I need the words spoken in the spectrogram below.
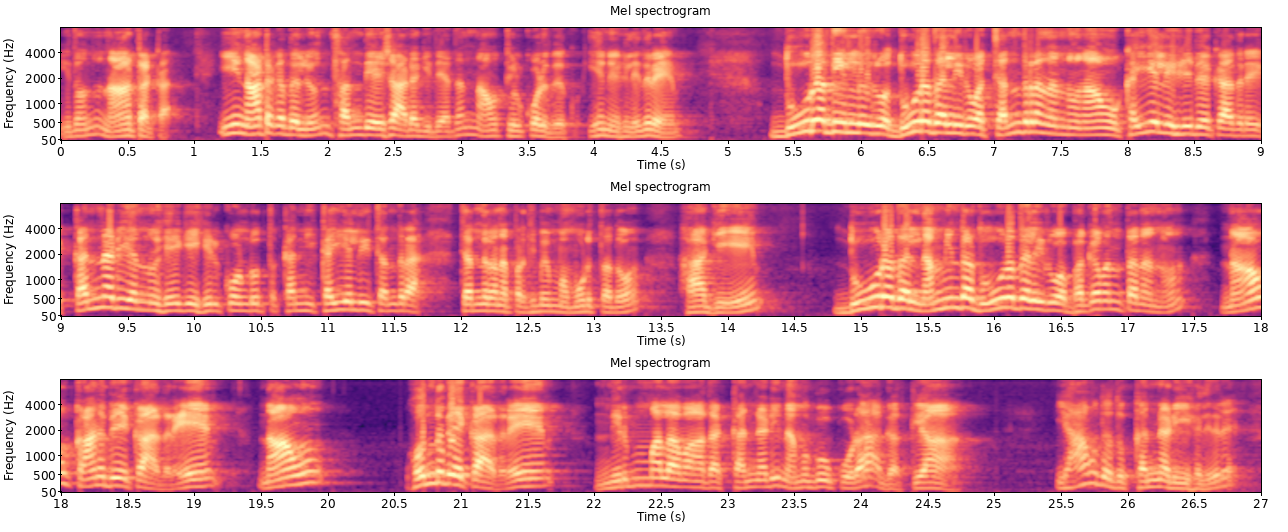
ಇದೊಂದು ನಾಟಕ. ಈ ನಾಟಕದಲ್ಲಿ ಒಂದು ಸಂದೇಶ ಅಡಗಿದೆ, ಅದನ್ನು ನಾವು ತಿಳ್ಕೊಳ್ಬೇಕು. ಏನು ಹೇಳಿದರೆ ದೂರದಲ್ಲಿರುವ ದೂರದಲ್ಲಿರುವ ಚಂದ್ರನನ್ನು ನಾವು ಕೈಯಲ್ಲಿ ಹಿಡಿಬೇಕಾದರೆ ಕನ್ನಡಿಯನ್ನು ಹೇಗೆ ಹಿಡ್ಕೊಂಡು ಕನ್ನಿ, ಕೈಯಲ್ಲಿ ಚಂದ್ರ, ಚಂದ್ರನ ಪ್ರತಿಬಿಂಬ ಮೂಡುತ್ತದೋ ಹಾಗೆಯೇ ದೂರದಲ್ಲಿ, ನಮ್ಮಿಂದ ದೂರದಲ್ಲಿರುವ ಭಗವಂತನನ್ನು ನಾವು ಕಾಣಬೇಕಾದರೆ, ನಾವು ಹೊಂದಬೇಕಾದರೆ ನಿರ್ಮಲವಾದ ಕನ್ನಡಿ ನಮಗೂ ಕೂಡ ಅಗತ್ಯ. ಯಾವುದದು ಕನ್ನಡಿ ಹೇಳಿದರೆ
